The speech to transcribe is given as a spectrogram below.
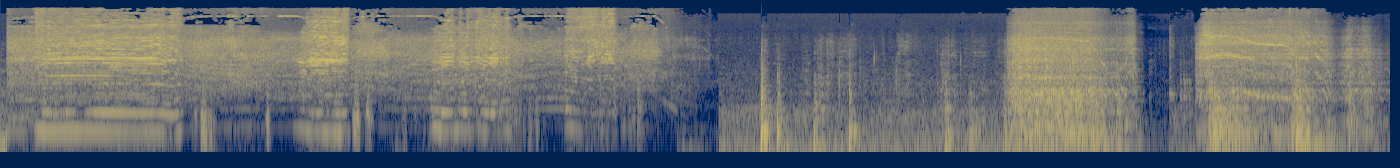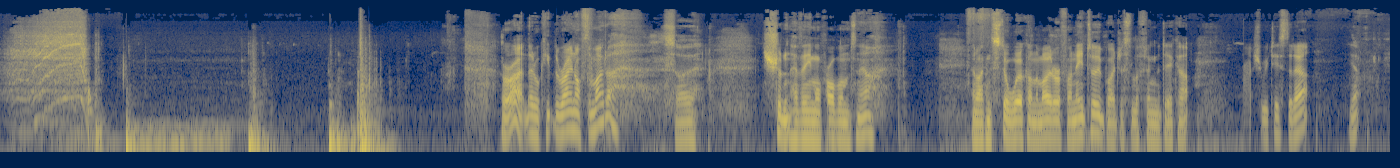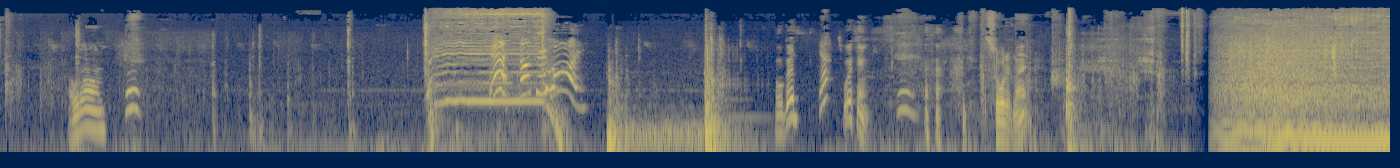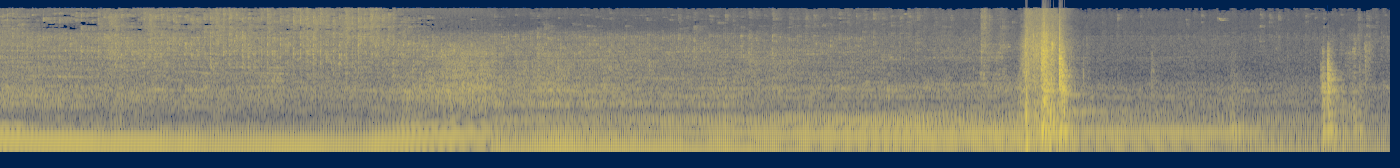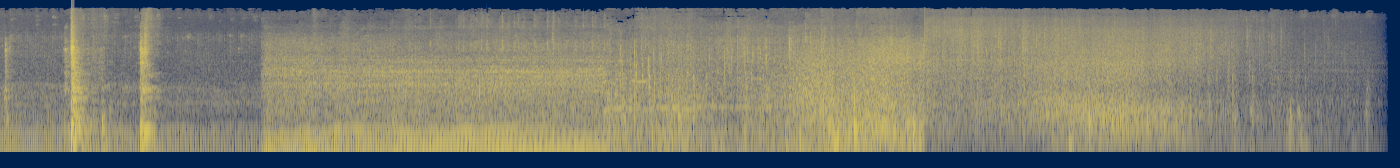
Alright, that'll keep the rain off the motor. So, shouldn't have any more problems now. And I can still work on the motor if I need to by just lifting the deck up. Right, should we test it out? Yep. Hold on. Yeah, not too high. All good? Yeah. It's working. Sorted, mate.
